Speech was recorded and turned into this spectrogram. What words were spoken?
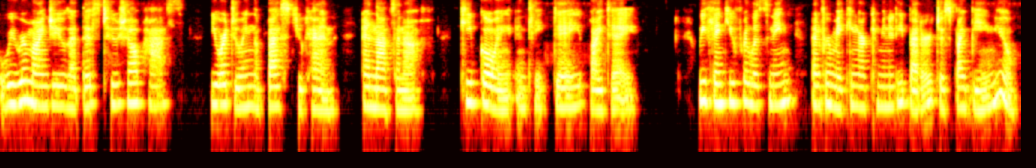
we remind you that this too shall pass. You are doing the best you can, and that's enough. Keep going and take day by day. We thank you for listening and for making our community better just by being you.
